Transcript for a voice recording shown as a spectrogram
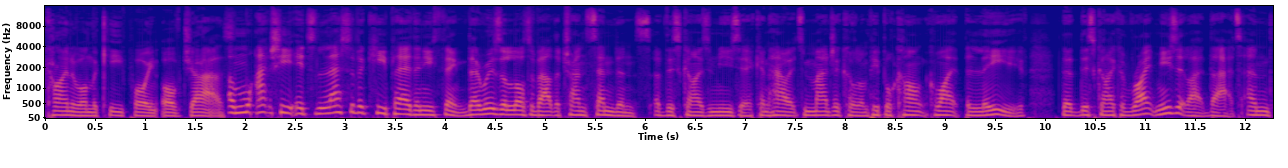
kind of on the key point of jazz. And actually, it's less of a key player than you think. There is a lot about the transcendence of this guy's music and how it's magical, and people can't quite believe that this guy could write music like that. And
